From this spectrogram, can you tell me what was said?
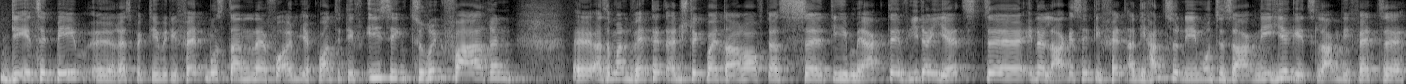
Die EZB äh, respektive die Fed muss dann äh, vor allem ihr Quantitative Easing zurückfahren. Äh, also man wettet ein Stück weit darauf, dass äh, die Märkte wieder jetzt äh, in der Lage sind, die FED an die Hand zu nehmen und zu sagen, nee, hier geht's lang. Die FED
